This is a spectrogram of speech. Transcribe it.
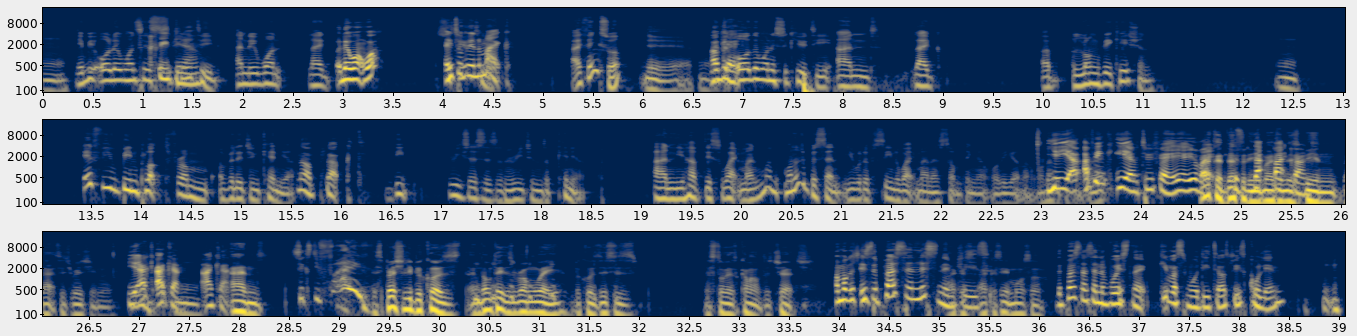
Mm. Maybe all they want is creepy now. And they want like. They want what? Are you talking in the mic? I think so. Yeah, yeah, yeah. I can- Maybe Okay. all they want is security and like a, a long vacation. Mm. If you've been plucked from a village in Kenya, No, plucked. deep recesses and regions of Kenya, and you have this white man. One hundred percent, you would have seen a white man as something or the other. Yeah, yeah. 100%, I right? think yeah. To be fair, yeah, you're right. I can 'cause definitely that imagine this background- being that situation. You know? Yeah, I, I can. I can. And sixty-five. especially because, and don't take this the wrong way, because this is a story that's come out of the church. Oh my gosh, is the person listening, I can, please? I can see more so. The person that sent a voice note, give us more details, please call in.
